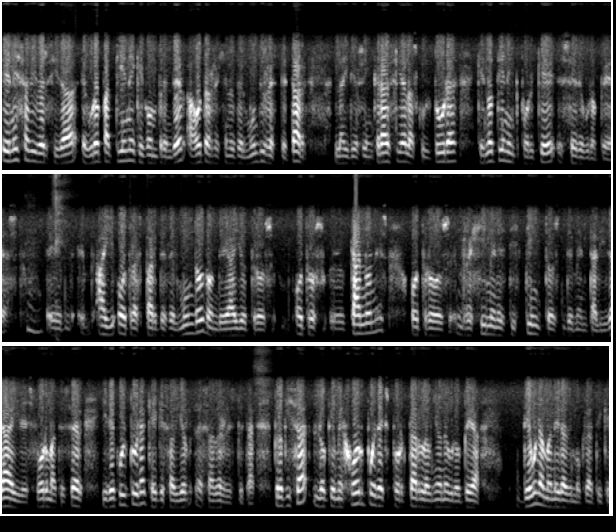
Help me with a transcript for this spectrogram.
en esa diversidad Europa tiene que comprender a otras regiones del mundo y respetar la idiosincrasia, las culturas, que no tienen por qué ser europeas. Mm. Eh, hay otras partes del mundo donde hay otros, otros eh, cánones, otros regímenes distintos de mentalidad y de forma de ser y de cultura que hay que saber, saber respetar. Pero quizá lo que mejor puede exportar la Unión Europea de una manera democrática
